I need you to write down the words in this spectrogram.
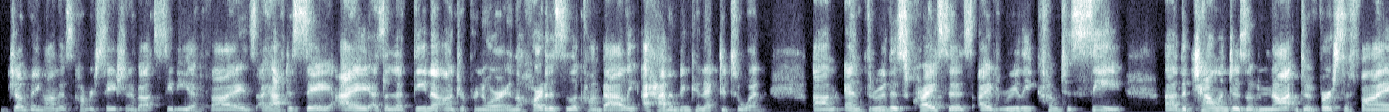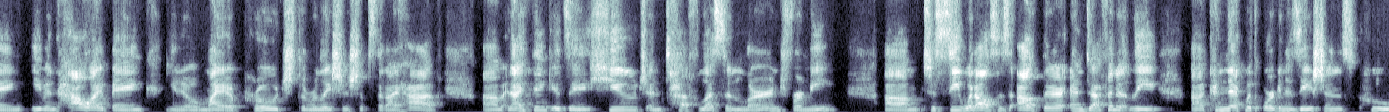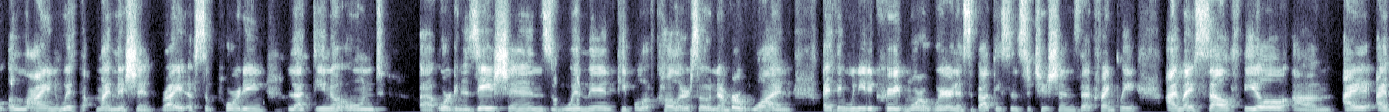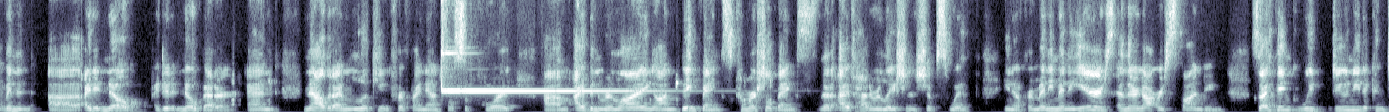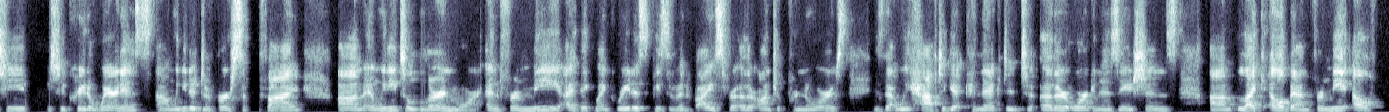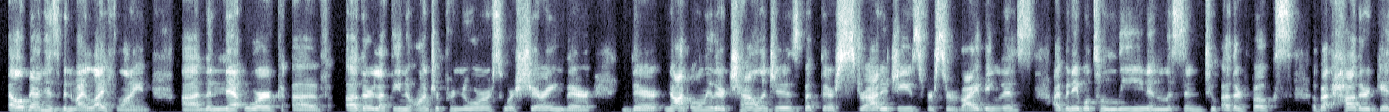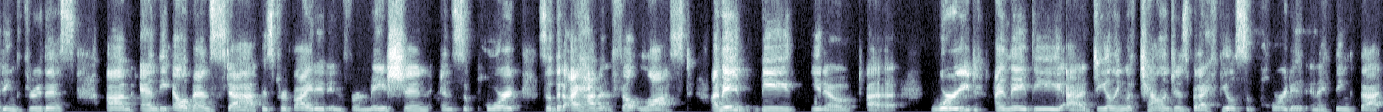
jumping on this conversation about CDFIs, I have to say, I, as a Latina entrepreneur in the heart of the Silicon Valley, I haven't been connected to one. Um, and through this crisis, I've really come to see uh, the challenges of not diversifying even how I bank, you know, my approach, the relationships that I have. Um, and I think it's a huge and tough lesson learned for me. Um, to see what else is out there and definitely uh, connect with organizations who align with my mission, right, of supporting Latino owned uh, organizations, women, people of color. So, number one, I think we need to create more awareness about these institutions that, frankly, I myself feel um, I, I've been, uh, I didn't know, I didn't know better. And now that I'm looking for financial support, um, I've been relying on big banks, commercial banks that I've had relationships with, you know, for many, many years, and they're not responding. So I think we do need to continue to create awareness. Um, we need to diversify, um, and we need to learn more. And for me, I think my greatest piece of advice for other entrepreneurs is that we have to get connected to other organizations um, like LBAN. For me, L LBAN has been my lifeline. Uh, the network of other Latino entrepreneurs who are sharing their, their, not only their challenges, but their strategies for surviving this. I've been able to lean and listen to other folks about how they're getting through this. Um, and the LBAN staff has provided information and support so that I haven't felt lost. I may be, you know, uh, worried, I may be uh, dealing with challenges, but I feel supported. And I think that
